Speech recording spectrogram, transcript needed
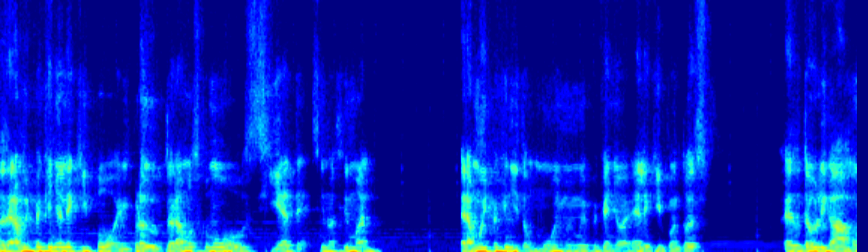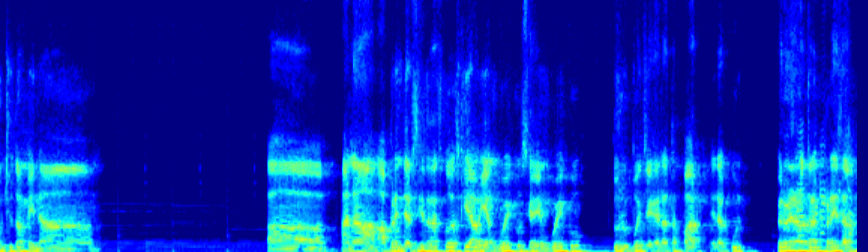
entonces era muy pequeño el equipo, en producto éramos como 7, si no estoy mal. Era muy pequeñito, muy, muy, muy pequeño el equipo, entonces eso te obligaba mucho también a, a, a, aprender ciertas cosas que habían huecos, si había un hueco, tú lo puedes llegar a tapar, era cool, pero era otra empresa.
